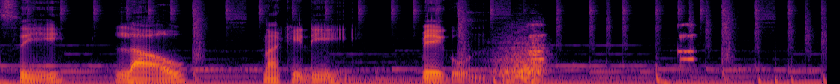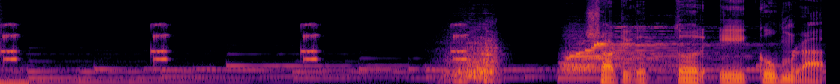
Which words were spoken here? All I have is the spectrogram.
সি, লাউ নাকি ডি, বেগুন। সঠিক উত্তর এ, কুমড়া।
